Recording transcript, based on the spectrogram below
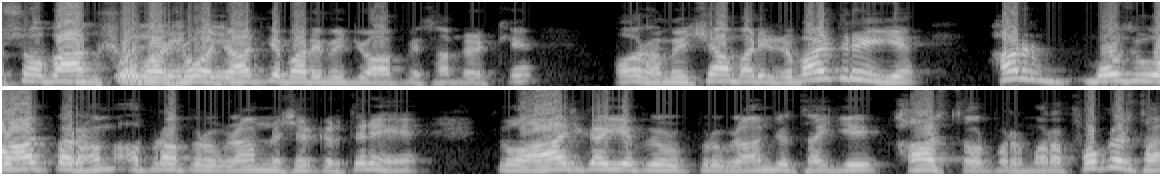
शोभा देके। शोबाजात के बारे में जो आपके सामने रखे और हमेशा हमारी रवायत रही है हर मौजूद पर हम अपना प्रोग्राम नशर करते रहे हैं तो आज का ये प्रोग्राम जो था ये ख़ास तौर पर हमारा फोकस था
